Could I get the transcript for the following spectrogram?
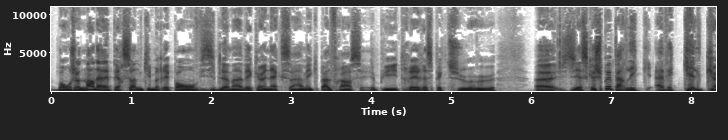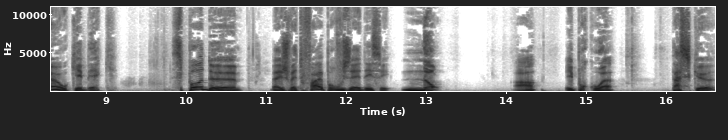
bon, je demande à la personne qui me répond visiblement avec un accent, mais qui parle français, puis très respectueux, euh, je dis, est-ce que je peux parler avec quelqu'un au Québec? C'est pas de, ben, je vais tout faire pour vous aider, c'est non. Ah, et pourquoi? Parce que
